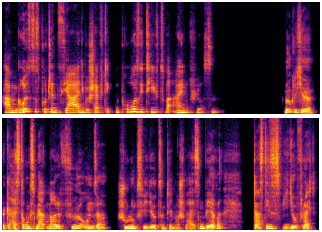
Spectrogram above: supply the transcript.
haben größtes Potenzial, die Beschäftigten positiv zu beeinflussen. Mögliche Begeisterungsmerkmale für unser Schulungsvideo zum Thema Schweißen wäre, dass dieses Video vielleicht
